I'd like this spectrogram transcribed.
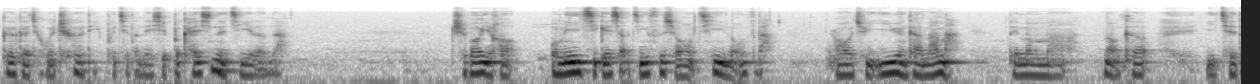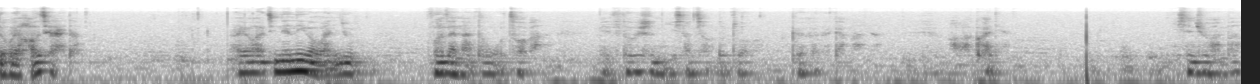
哥哥就会彻底不记得那些不开心的记忆了呢。吃饱以后，我们一起给小金丝熊清理笼子吧，然后去医院看妈妈，陪妈妈唠嗑，一切都会好起来的。还有啊，今天那个碗就放在哪等我做吧，每次都是你想抢都做，哥哥在干嘛呢？好了，快点，你先去玩吧。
